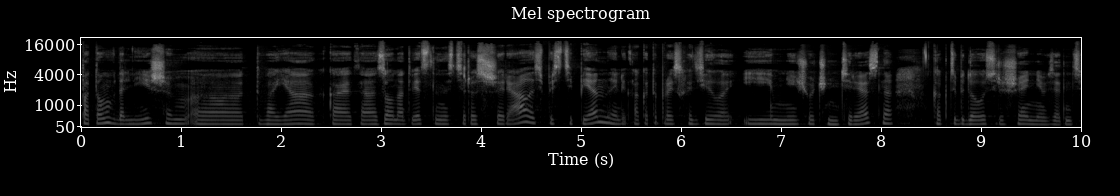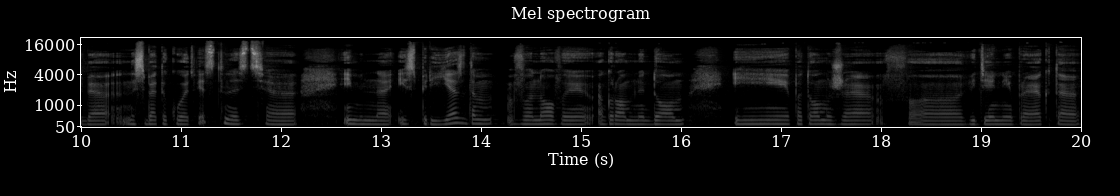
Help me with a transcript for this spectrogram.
Потом в дальнейшем э, твоя какая-то зона ответственности расширялась постепенно или как это происходило? И мне еще очень интересно, как тебе удалось решение взять на, тебя, на себя такую ответственность э, именно и с переездом в новый огромный дом, и потом уже в э, ведении проекта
